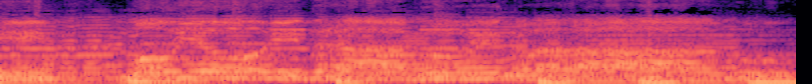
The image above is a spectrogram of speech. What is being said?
izlečim mojoj dragoj glavu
